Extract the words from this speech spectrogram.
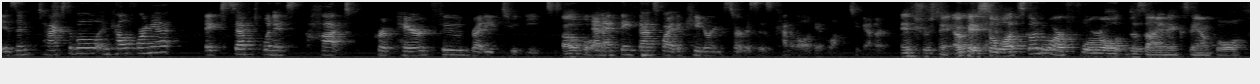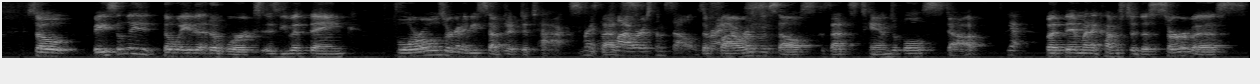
isn't taxable in California. except when it's hot prepared food ready to eat. Oh boy. And I think that's why the catering services kind of all get lumped together. Interesting. Okay, so let's go to our floral design example. So basically, the way that it works is you would think florals are going to be subject to tax. Right, the flowers themselves. The right? flowers themselves, because that's tangible stuff. Yeah. But then when it comes to the service,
